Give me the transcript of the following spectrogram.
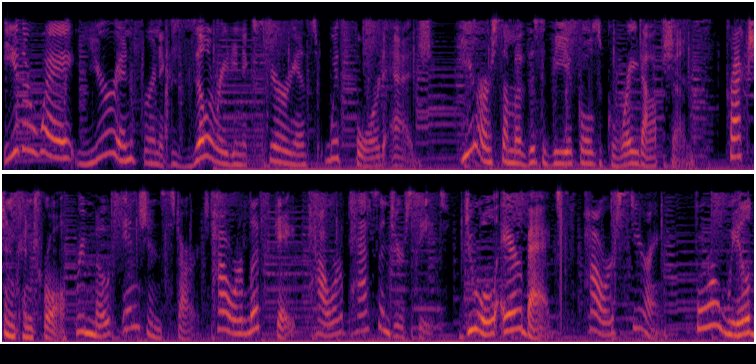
Either way, you're in for an exhilarating experience with Ford Edge. Here are some of this vehicle's great options. Traction control, remote engine start, power liftgate, power passenger seat, dual airbags, power steering, four-wheel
